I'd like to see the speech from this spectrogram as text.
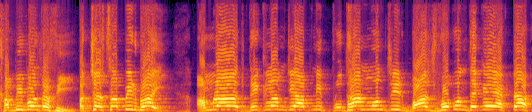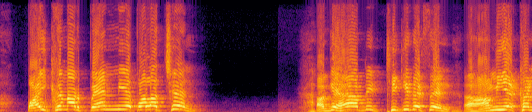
সাব্বির বলতাছি। আচ্ছা সাব্বির ভাই আমরা দেখলাম যে আপনি প্রধানমন্ত্রীর বাসভবন থেকে একটা পায়খানার প্যান নিয়ে পালাচ্ছেন। আগে হ্যাঁ আপনি ঠিকই দেখছেন, আমি এখন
